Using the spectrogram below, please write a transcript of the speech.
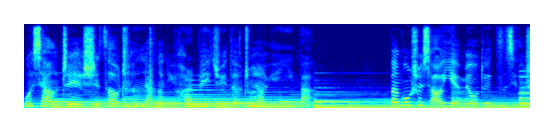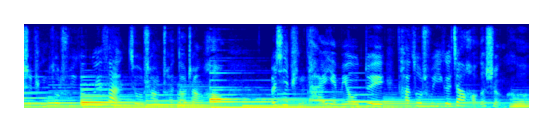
我想这也是造成两个女孩悲剧的重要原因吧。办公室小野没有对自己的视频做出一个规范就上传到账号，而且平台也没有对他做出一个较好的审核。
